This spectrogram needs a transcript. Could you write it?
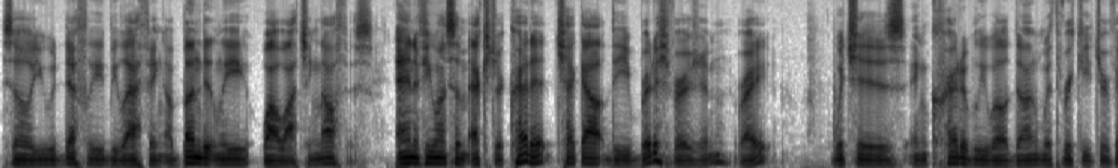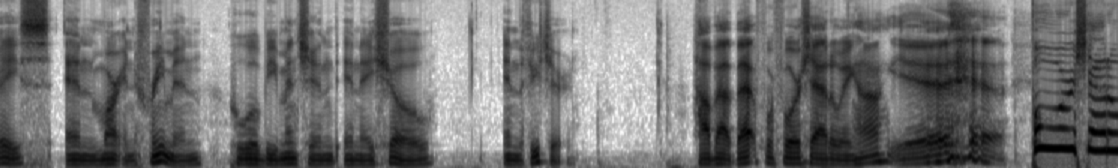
So you would definitely be laughing abundantly while watching The Office. And if you want some extra credit, check out the British version, right? Which is incredibly well done with Ricky Gervais and Martin Freeman, who will be mentioned in a show in the future. How about that for foreshadowing, huh? Yeah. Foreshadow.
